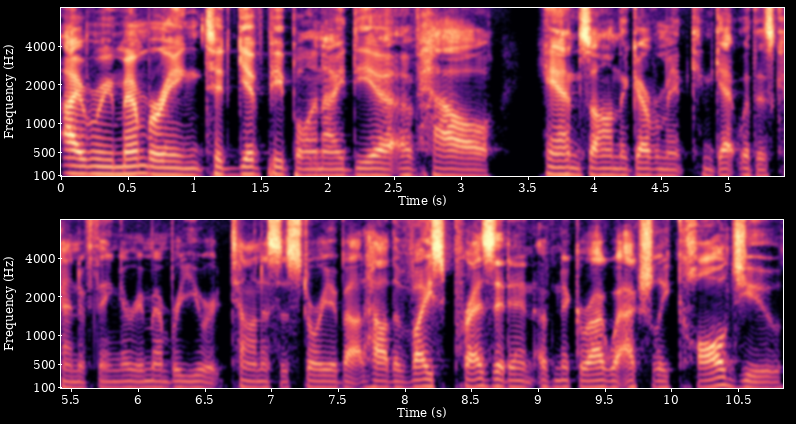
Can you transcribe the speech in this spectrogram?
I'm remembering to give people an idea of how hands on the government can get with this kind of thing. I remember you were telling us a story about how the vice president of Nicaragua actually called you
